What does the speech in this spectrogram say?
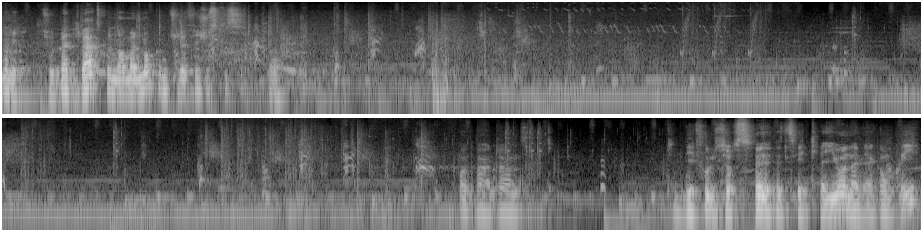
Non mais, tu veux pas te battre normalement comme tu l'as fait jusqu'ici? Défoules sur ce- ces cailloux, on a bien compris.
